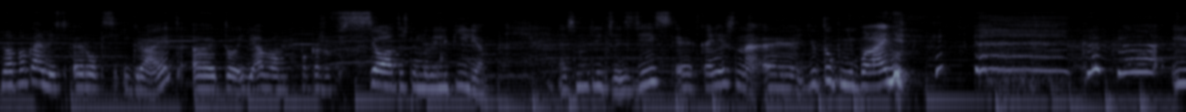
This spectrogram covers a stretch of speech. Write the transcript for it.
Ну а пока мисс Рокси играет, э, то я вам покажу все то, что мы налепили. Э, Смотрите, здесь, э, конечно, YouTube не бань. И,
